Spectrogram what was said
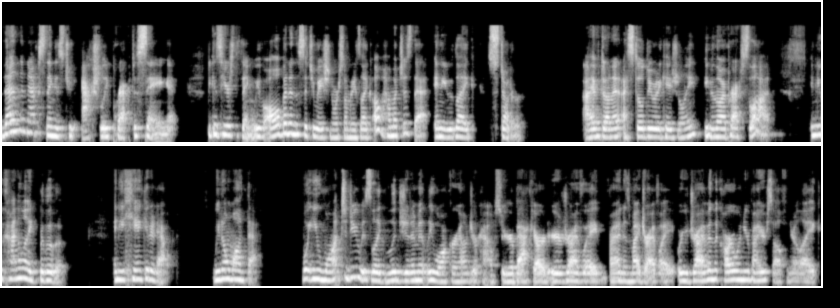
Then the next thing is to actually practice saying it. Because here's the thing we've all been in the situation where somebody's like, oh, how much is that? And you like stutter. I've done it. I still do it occasionally, even though I practice a lot. And you kind of like, blah, blah, blah, and you can't get it out. We don't want that. What you want to do is like legitimately walk around your house or your backyard or your driveway. Brian is my driveway, or you drive in the car when you're by yourself and you're like,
